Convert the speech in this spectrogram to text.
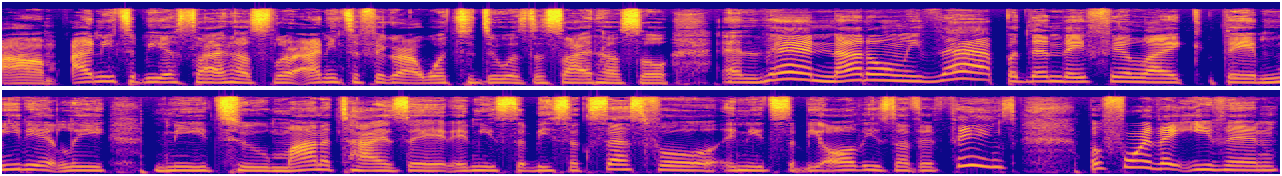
um, I need to be a side hustler. I need to figure out what to do as a side hustle. And then not only that, but then they feel like they immediately need to monetize it. It needs to be successful. It needs to be all these other things before they even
